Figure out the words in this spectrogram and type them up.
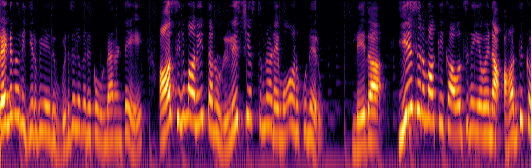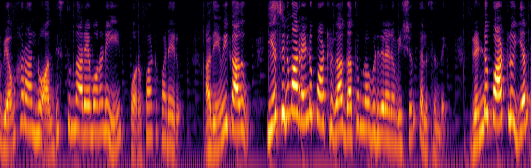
రెండు వేల ఇరవై ఐదు విడుదల వెనుక ఉన్నారంటే ఆ సినిమాని తను రిలీజ్ చేస్తున్నాడేమో అనుకునేరు. లేదా ఏ సినిమాకి కావలసిన ఏవైనా ఆర్థిక వ్యవహారాలను అందిస్తున్నారేమోనని పొరపాటు పడేరు. అదేమీ కాదు ఈ సినిమా రెండు పార్ట్లుగా గతంలో విడుదలైన విషయం తెలిసిందే. రెండు పాటలు ఎంత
